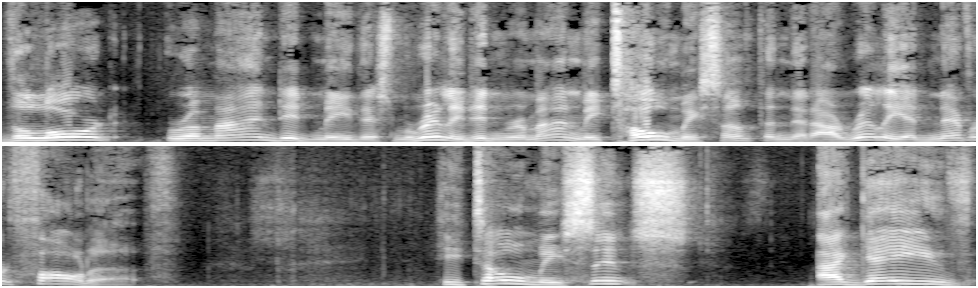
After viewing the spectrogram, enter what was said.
the Lord reminded me this, really didn't remind me, told me something that I really had never thought of. He told me since I gave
